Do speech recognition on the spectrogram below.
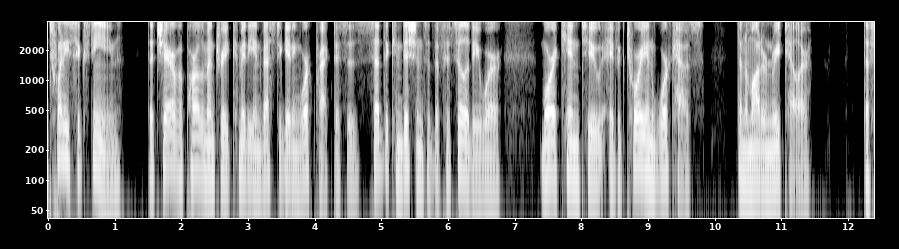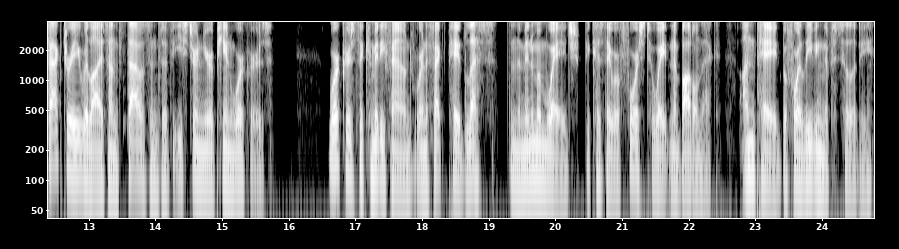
2016, the chair of a parliamentary committee investigating work practices said the conditions at the facility were more akin to a Victorian workhouse than a modern retailer. The factory relies on thousands of Eastern European workers. Workers, the committee found, were in effect paid less than the minimum wage because they were forced to wait in a bottleneck, unpaid, before leaving the facility.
